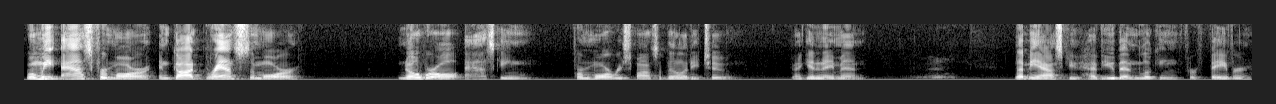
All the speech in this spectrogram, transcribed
When we ask for more and God grants the more, no, we're all asking for more responsibility too. Can I get an amen? amen? Let me ask you have you been looking for favor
